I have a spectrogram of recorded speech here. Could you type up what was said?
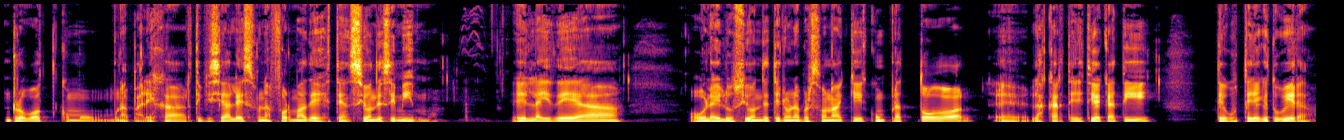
robot como una pareja artificial es una forma de extensión de sí mismo. Es la idea o la ilusión de tener una persona que cumpla todas eh, las características que a ti te gustaría que tuviera.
